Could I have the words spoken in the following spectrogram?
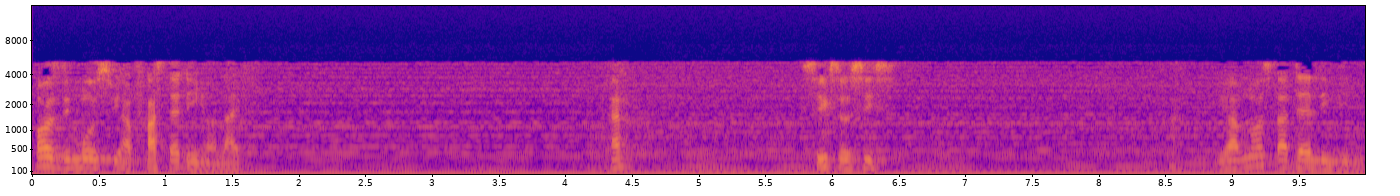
What's the most you have fasted in your life? Huh? Six or six? You have not started living.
